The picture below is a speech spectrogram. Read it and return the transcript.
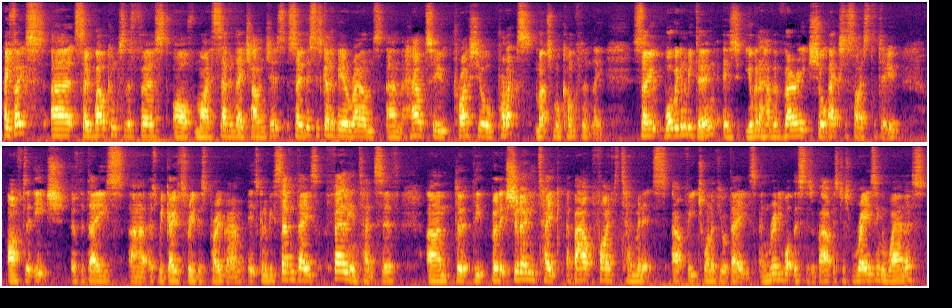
Hey folks, uh, so welcome to the first of my seven day challenges. So this is going to be around um, how to price your products much more confidently. So what we're going to be doing is you're going to have a very short exercise to do after each of the days uh, as we go through this program. It's going to be seven days, fairly intensive, um, the, the, but it should only take about five to 10 minutes out for each one of your days. And really what this is about is just raising awareness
